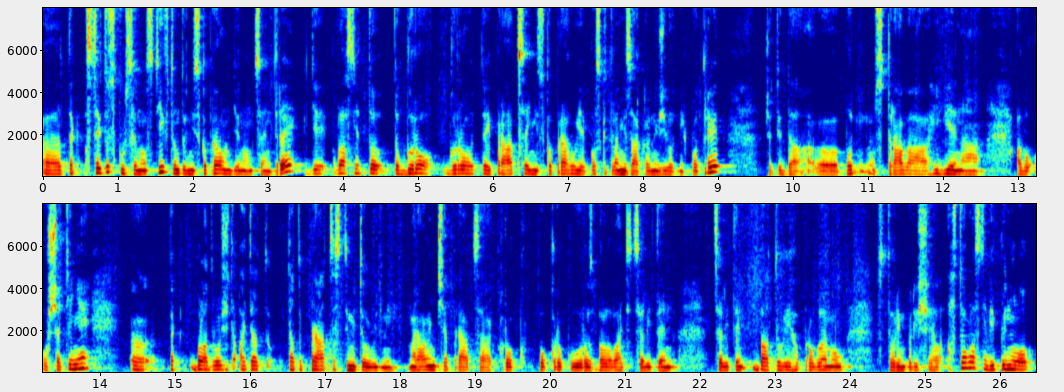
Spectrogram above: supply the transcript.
Uh, tak z tejto skúsenosti v tomto nízkoprahovom dennom centre, kde vlastne to, to gro, gro tej práce nízkoprahu je poskytovanie základných životných potrieb, že teda no, strava, hygiena alebo ošatenie, Uh, tak bola dôležitá aj táto, táto práca s týmito ľuďmi. Mravenčia práca, krok po kroku rozbalovať celý ten, celý ten batov jeho problémov, s ktorým prišiel. A z toho vlastne vyplynulo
